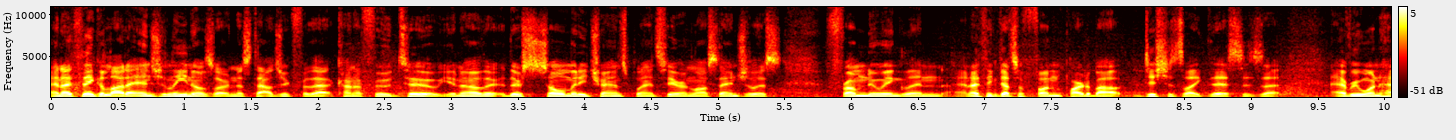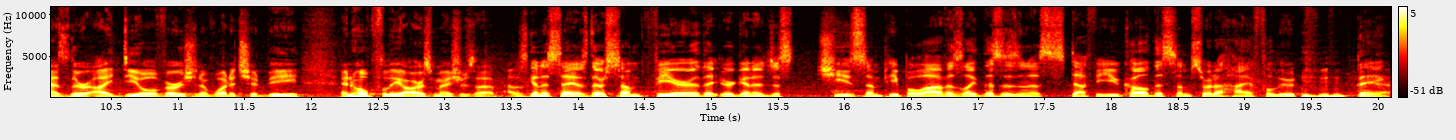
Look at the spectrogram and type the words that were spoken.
and I think a lot of Angelinos are nostalgic for that kind of food too. You know, there, there's so many transplants here in Los Angeles from New England, and I think that's a fun part about dishes like this is that everyone has their ideal version of what it should be, and hopefully ours measures up. I was going to say, is there some fear that you're going to just cheese some people off as like, this isn't a stuffy? You call this some sort of highfalutin thing?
